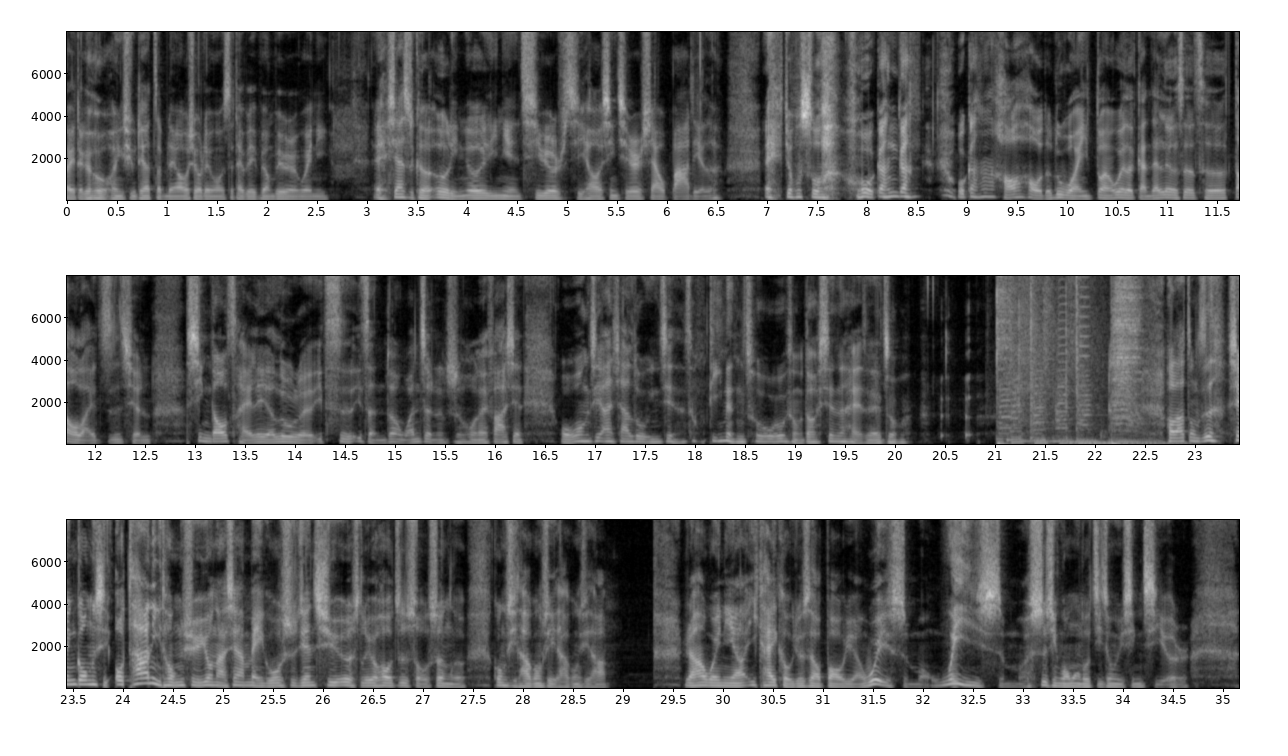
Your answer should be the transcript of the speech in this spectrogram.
嗨，大家好，欢迎收听《咱们聊小联》，我是台北方别人维尼。哎，现在是刻二零二一年七月二十七号星期二下午八点了。哎，就不说我刚刚我刚刚好好的录完一段，为了赶在乐色车到来之前，兴高采烈的录了一次一整段完整的之后，才发现我忘记按下录音键。这种低能错误，为什么到现在还在做？好了，总之先恭喜 Otani 同学又拿下美国时间七月二十六号之首胜了，恭喜他，恭喜他，恭喜他。然后维尼亚一开口就是要抱怨，为什么？为什么事情往往都集中于星期二？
